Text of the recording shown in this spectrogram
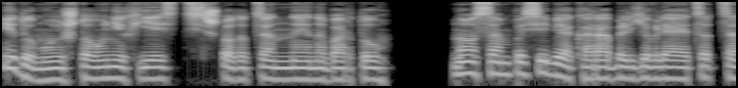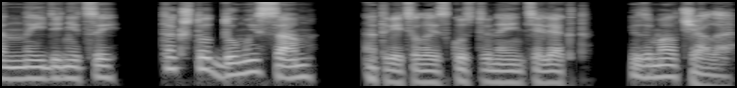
Не думаю, что у них есть что-то ценное на борту, но сам по себе корабль является ценной единицей, так что думай сам», — ответила искусственный интеллект и замолчала.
